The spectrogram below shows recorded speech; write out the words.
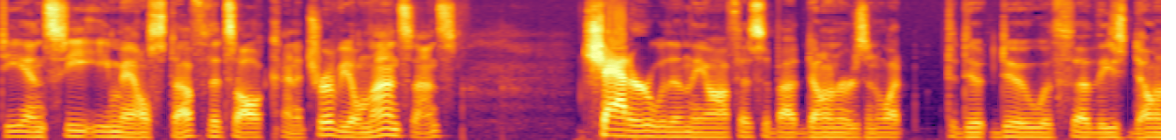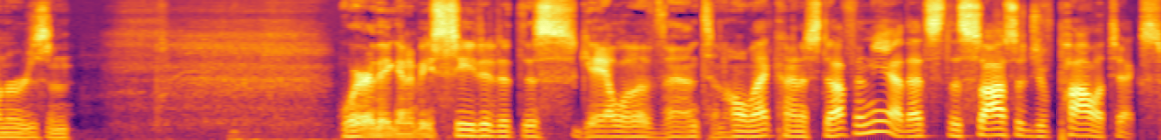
DNC email stuff that's all kind of trivial nonsense, chatter within the office about donors and what to do, do with uh, these donors and where are they going to be seated at this gala event and all that kind of stuff. And yeah, that's the sausage of politics.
